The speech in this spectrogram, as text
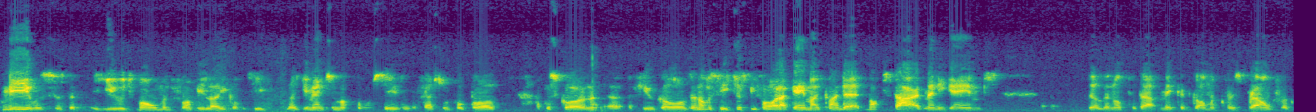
for me, it was just a, a huge moment for me. Like obviously, like you mentioned, my fourth season professional football, after scoring a, a few goals, and obviously just before that game, I kind of not started many games building up to that. Mick had gone with Chris Brown for a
